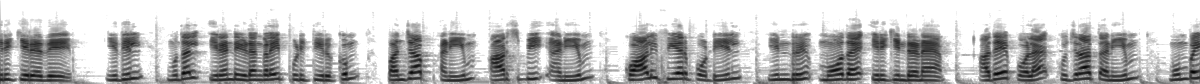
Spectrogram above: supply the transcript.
இருக்கிறது. இதில் முதல் இரண்டு இடங்களை பிடித்திருக்கும் பஞ்சாப் அணியும் ஆர்சிபி அணியும் குவாலிஃபியர் போட்டியில் இன்று மோத இருக்கின்றன. அதேபோல குஜராத் அணியும் மும்பை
